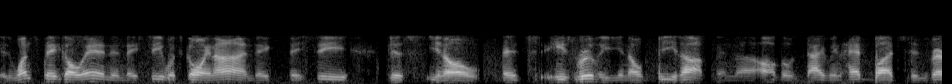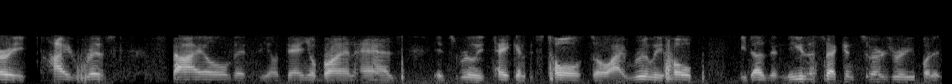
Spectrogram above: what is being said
is once they go in and they see what's going on, they they see this, you know, it's he's really, you know, beat up and uh, all those diving headbutts, his very high risk style that, you know, Daniel Bryan has, it's really taken its toll. So I really hope he doesn't need a second surgery, but it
